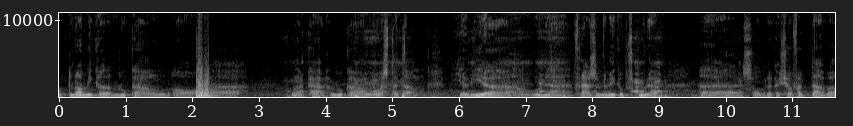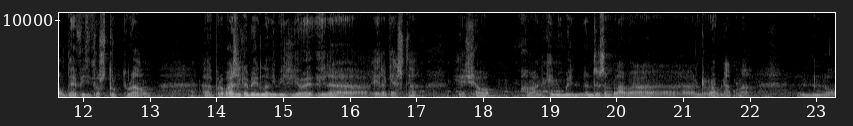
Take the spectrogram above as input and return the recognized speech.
autonòmica, local o eh, local o estatal. Hi havia alguna frase una mica obscura eh, sobre que això afectava el dèficit estructural, Eh, però bàsicament la divisió era, era aquesta i això en aquell moment ens semblava eh, raonable. No,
